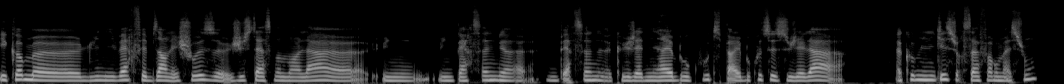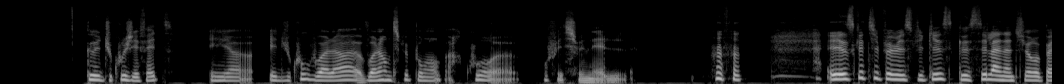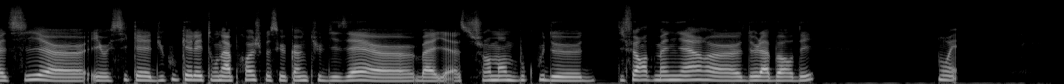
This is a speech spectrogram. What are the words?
Et comme l'univers fait bien les choses, juste à ce moment-là, une, une, personne, une personne que j'admirais beaucoup, qui parlait beaucoup de ce sujet-là, a communiqué sur sa formation, que du coup j'ai faite. Et, du coup, voilà, voilà un petit peu pour mon parcours professionnel. et est-ce que tu peux m'expliquer ce que c'est la naturopathie et aussi du coup quelle est ton approche? Parce que comme tu le disais, bah, il y a sûrement beaucoup de différentes manières de l'aborder. Ouais.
